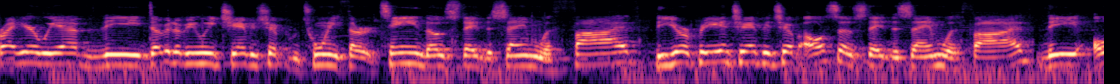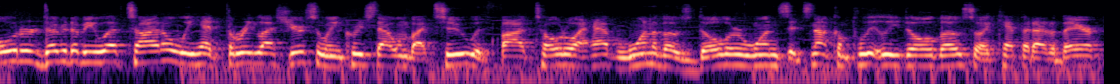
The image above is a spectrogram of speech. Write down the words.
Right here we have the WWE Championship from 2013. Those stayed the same with five. The European Championship also stayed the same with five. The older WWF title, we had three last year, so we increased that one by two with five total. I have one of those duller ones. It's not completely dull though, so I kept it out of there.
